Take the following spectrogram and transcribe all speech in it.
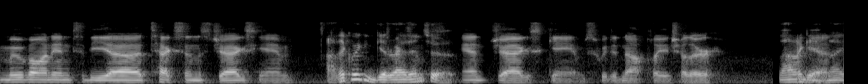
move on into the uh, Texans Jags game? I think we can get right into it. And Jags games. We did not play each other. Not again, Yeah. not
